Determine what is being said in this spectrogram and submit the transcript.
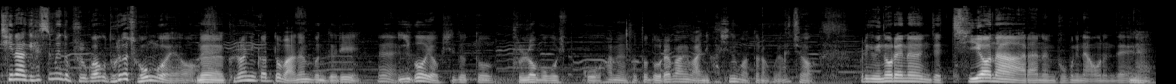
티나게 했음에도 불구하고 노래가 좋은 거예요. 네, 그러니까 또 많은 분들이 네. 이거 역시도 또 불러보고 싶고 하면서 또 노래방에 많이 가시는 것 같더라고요. 그렇죠. 그리고 이 노래는 이제 지연아라는 부분이 나오는데 네.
